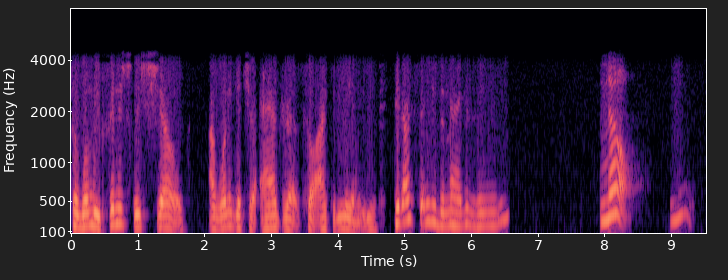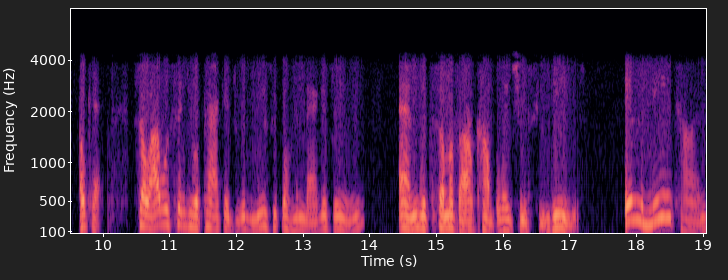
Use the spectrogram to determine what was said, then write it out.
So when we finish this show, I want to get your address so I can mail you. Did I send you the magazine? no. Mm-hmm. Okay. So I will send you a package with Music Woman magazine and with some of our compilation CDs. In the meantime,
